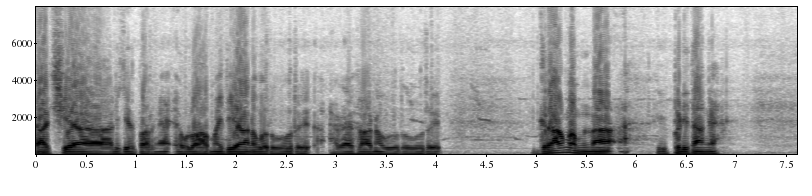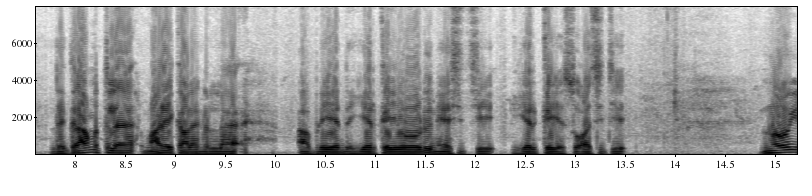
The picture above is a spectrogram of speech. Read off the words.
காட்சியாக அடிக்கிறது பாருங்கள் எவ்வளோ அமைதியான ஒரு ஊர் அழகான ஒரு ஊர். கிராமம்னா இப்படி தாங்க இந்த கிராமத்தில் மழை காலங்களில் அப்படியே இந்த இயற்கையோடு நேசித்து இயற்கையை சுவாசித்து நோய்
